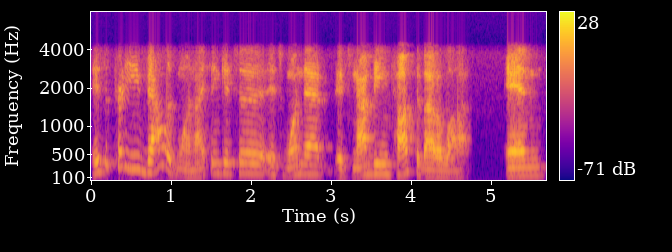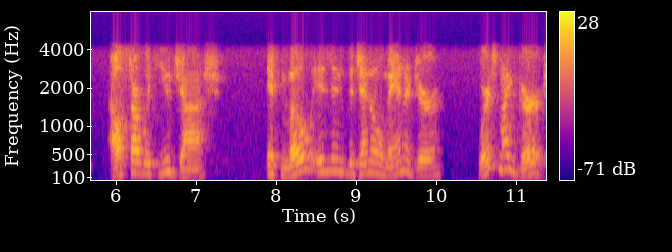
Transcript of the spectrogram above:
is a pretty valid one. I think it's a it's one that it's not being talked about a lot. And I'll start with you, Josh. If Mo isn't the general manager, where's Mike Girsch?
